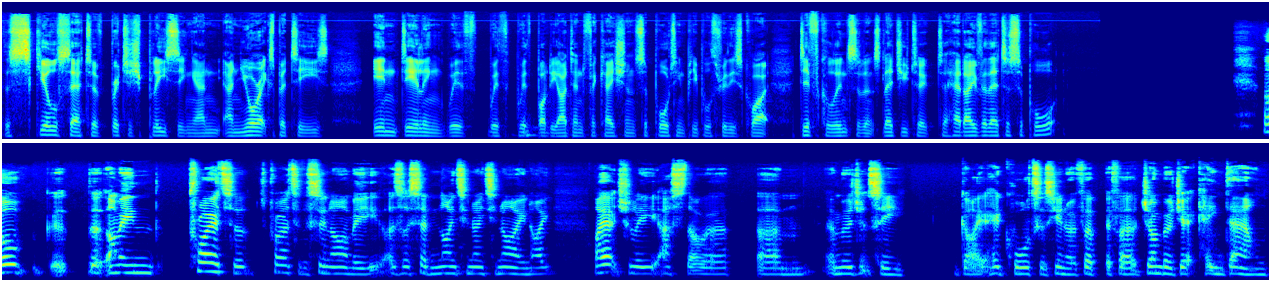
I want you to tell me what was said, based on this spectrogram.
the skill set of British policing and, and your expertise in dealing with, with, with body identification and supporting people through these quite difficult incidents led you to, to head over there to support? Well, I mean, prior to prior to the tsunami, as I said in 1999, I I actually asked our um, emergency guy at headquarters, you know, if a if a jumbo jet came down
